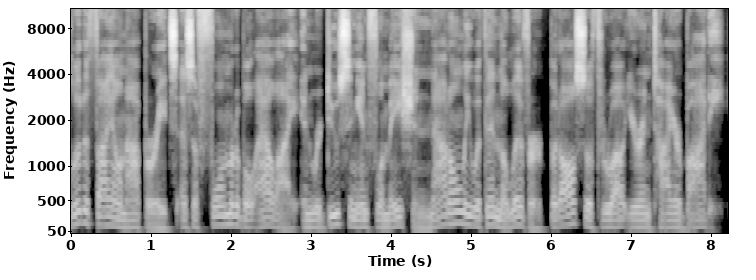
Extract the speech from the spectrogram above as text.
Glutathione operates as a formidable ally in reducing inflammation not only within the liver but also throughout your entire body.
